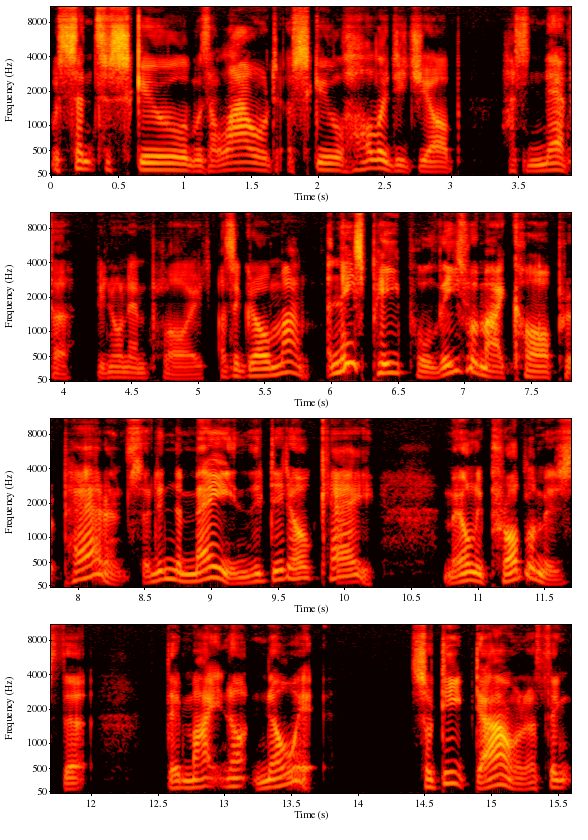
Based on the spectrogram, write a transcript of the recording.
was sent to school and was allowed a school holiday job has never been unemployed as a grown man. And these people, these were my corporate parents, and in the main, they did okay. My only problem is that they might not know it. So deep down, I think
